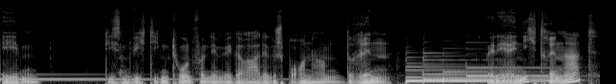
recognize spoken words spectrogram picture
eben diesen wichtigen Ton, von dem wir gerade gesprochen haben, drin. Wenn er ihn nicht drin hat,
